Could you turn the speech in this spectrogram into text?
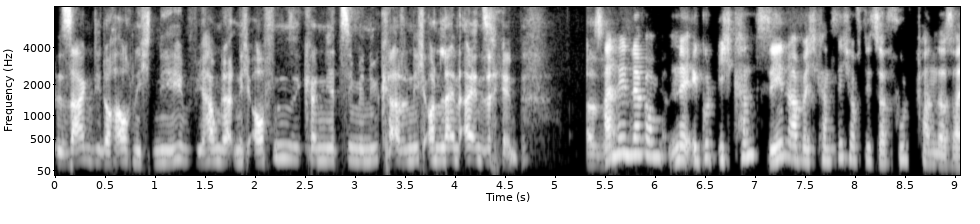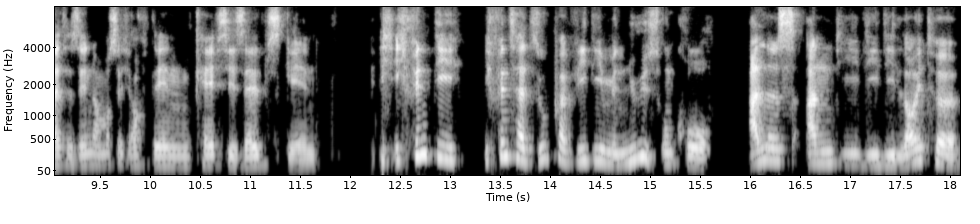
sagen die doch auch nicht: „Ne, wir haben grad nicht offen, Sie können jetzt die Menükarte nicht online einsehen.“ Also Ah, ne, never ne, gut, ich kann's sehen, aber ich kann's nicht auf dieser Foodpanda-Seite sehen, da muss ich auf den KFC selbst gehen. Ich ich finde es halt super, wie die Menüs und Co. alles an die die die Leute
